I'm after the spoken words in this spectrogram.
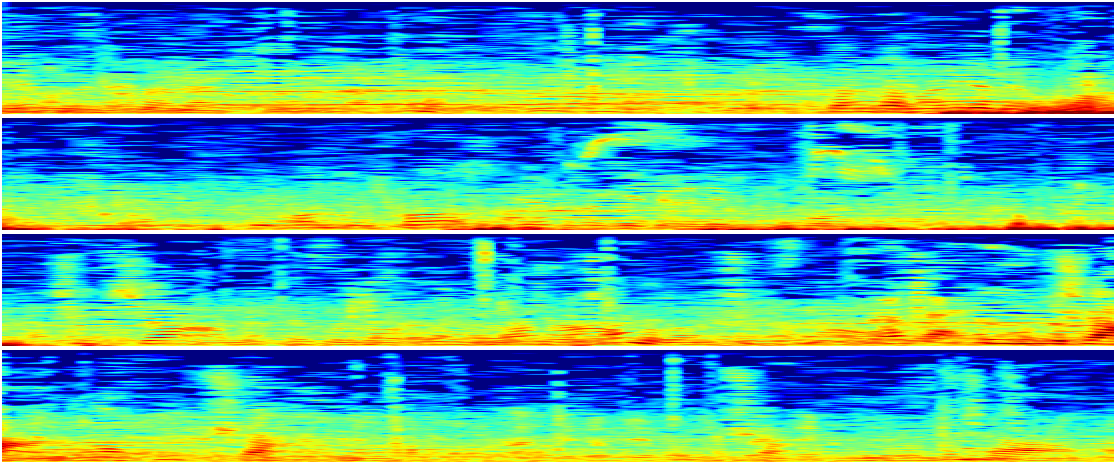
นี่เป็นอะไรนะ Santa María del Mar. Secondo il po' pietra del Fuoco. Cicciano, che si chiama da Napoli, vicino a. Cucciano, no, Cucciano. Cucciano, Cucciano.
